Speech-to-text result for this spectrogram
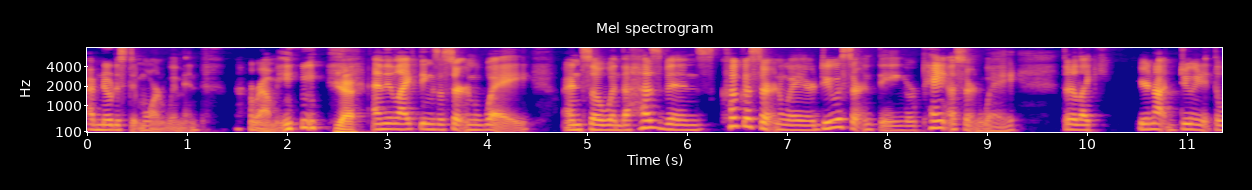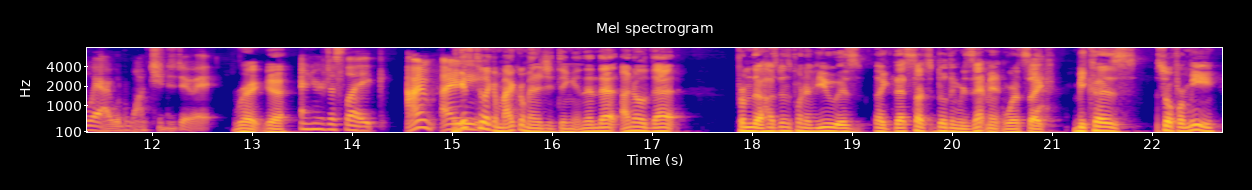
I've noticed it more in women around me yeah and they like things a certain way. And so when the husbands cook a certain way or do a certain thing or paint a certain way, they're like, You're not doing it the way I would want you to do it. right yeah And you're just like, I'm I it gets to like a micromanaging thing and then that i know that from the husband's point of view is like that starts building resentment where it's like because so for me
